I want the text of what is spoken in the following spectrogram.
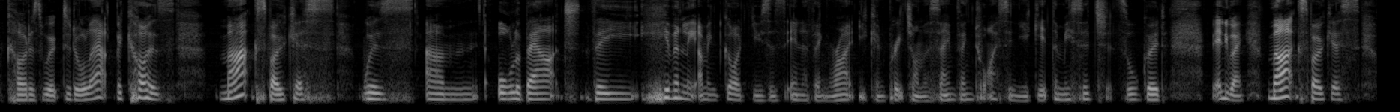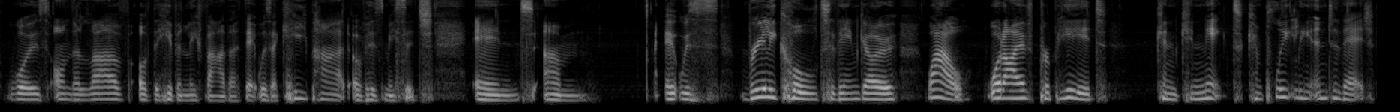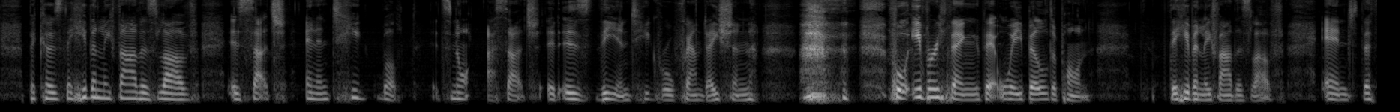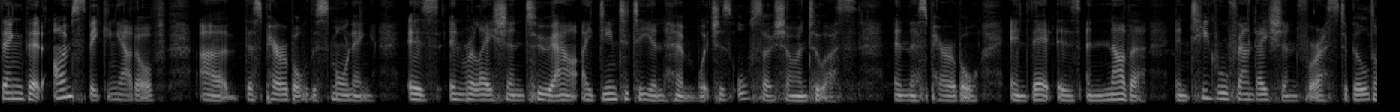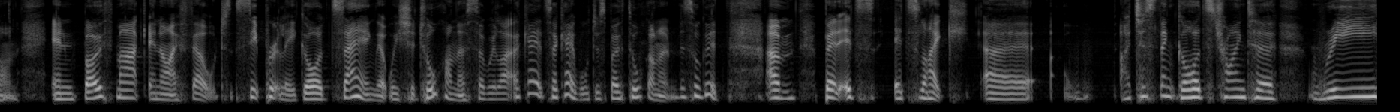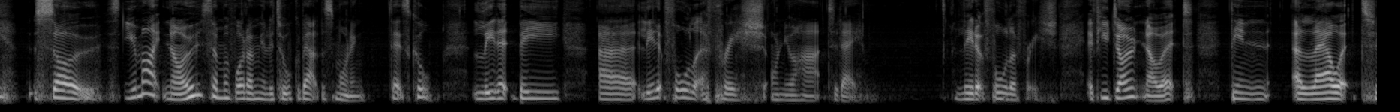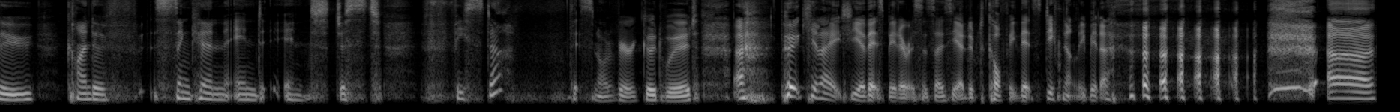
God has worked it all out because Mark's focus was um, all about the heavenly. I mean, God uses anything, right? You can preach on the same thing twice and you get the message. It's all good. Anyway, Mark's focus was on the love of the Heavenly Father. That was a key part of his message. And um, it was really cool to then go, wow, what I've prepared can connect completely into that because the Heavenly Father's love is such an integral, well, it's not as such, it is the integral foundation for everything that we build upon the Heavenly Father's love. And the thing that I'm speaking out of uh, this parable this morning is in relation to our identity in Him, which is also shown to us in this parable. And that is another integral foundation for us to build on. And both Mark and I felt separately God saying that we should talk on this. So we're like, okay, it's okay. We'll just both talk on it. It's all good. Um, but it's, it's like, uh, I just think God's trying to re sow. You might know some of what I'm going to talk about this morning. That's cool. Let it be, uh, let it fall afresh on your heart today. Let it fall afresh. If you don't know it, then allow it to kind of sink in and and just fester that's not a very good word. Uh, percolate, yeah, that's better. It's associated with coffee. That's definitely better. uh,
